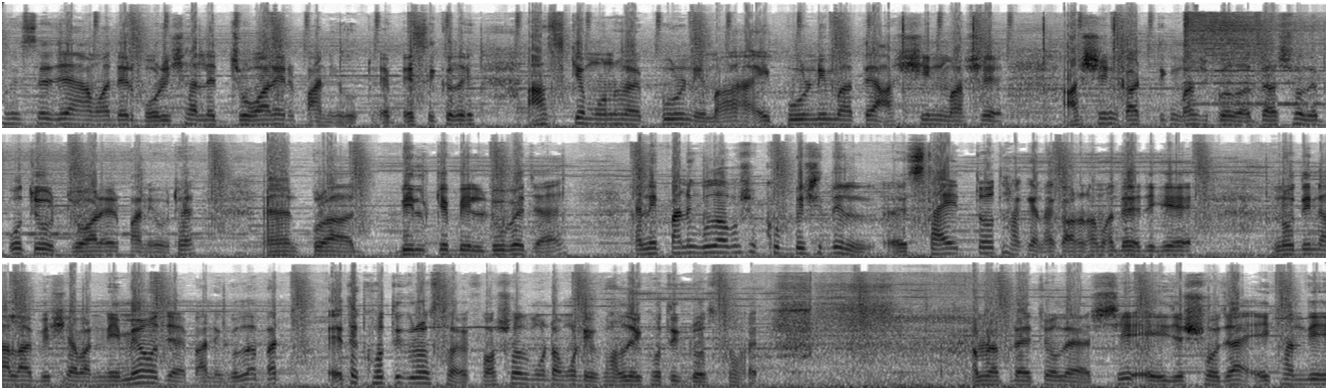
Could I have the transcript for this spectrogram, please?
হয়েছে যে আমাদের বরিশালে জোয়ারের পানি উঠে। বেসিক্যালি আজকে মনে হয় পূর্ণিমা। এই পূর্ণিমাতে আশ্বিন মাসে, আশ্বিন কার্তিক মাসগুলোতে আসলে প্রচুর জোয়ারের পানি উঠে পুরা বিলকে বিল ডুবে যায়। এই পানিগুলো অবশ্য খুব বেশি দিন স্থায়িত্ব থাকে না কারণ আমাদের এদিকে নদী নালা বেশি আবার নেমেও যায় পানিগুলো বাট এতে ক্ষতিগ্রস্ত হয়। ফসল মোটামুটি ভালোই ক্ষতিগ্রস্ত হয়। আমরা প্রায় চলে আসছি। এই যে সোজা, এখান দিয়ে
